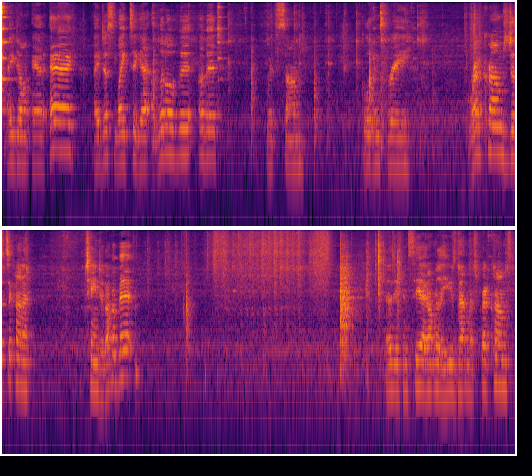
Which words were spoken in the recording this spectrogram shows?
I don't add egg. I just like to get a little bit of it with some gluten-free breadcrumbs just to kind of change it up a bit. As you can see, I don't really use that much breadcrumbs.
